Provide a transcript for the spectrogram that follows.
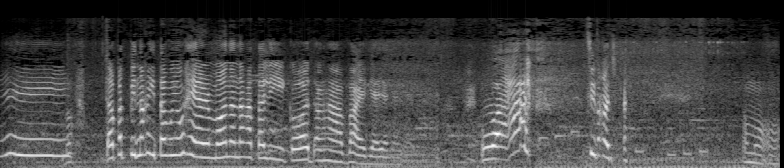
Yay! Dapat pinakita mo yung hair mo na nakatalikod. Ang haba. Ay, yan, yan, yan. Wow! Sino ka dyan? Tama, oh.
